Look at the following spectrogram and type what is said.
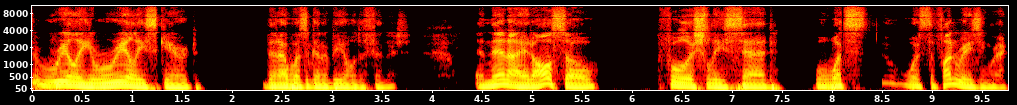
really, really scared that I wasn't going to be able to finish. And then I had also foolishly said, "Well, what's what's the fundraising record?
